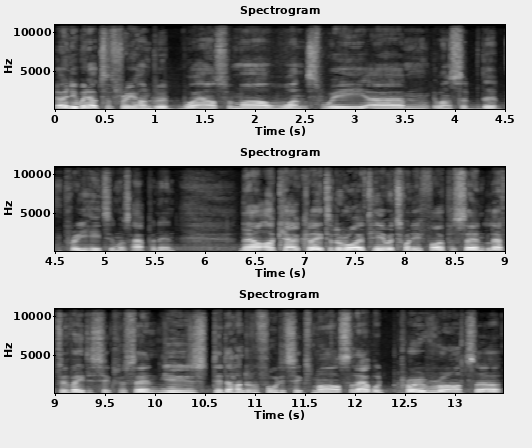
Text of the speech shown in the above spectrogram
It only went up to 300 watt hours per mile once we um, once the, the preheating was happening. Now, I calculated, arrived here with 25%, left with 86%, used, did 146 miles. So that would pro rata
